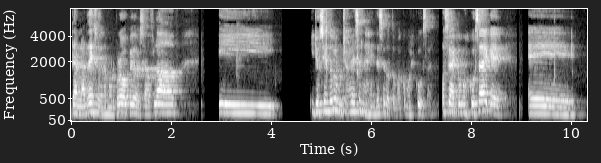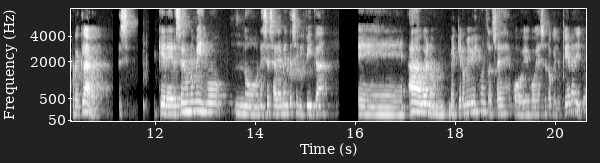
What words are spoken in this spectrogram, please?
de hablar de eso, del amor propio, del self-love, y, y yo siento que muchas veces la gente se lo toma como excusa. O sea, como excusa de que, eh, porque claro, quererse uno mismo no necesariamente significa, eh, ah, bueno, me quiero a mí mismo, entonces hoy voy a hacer lo que yo quiera y yo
